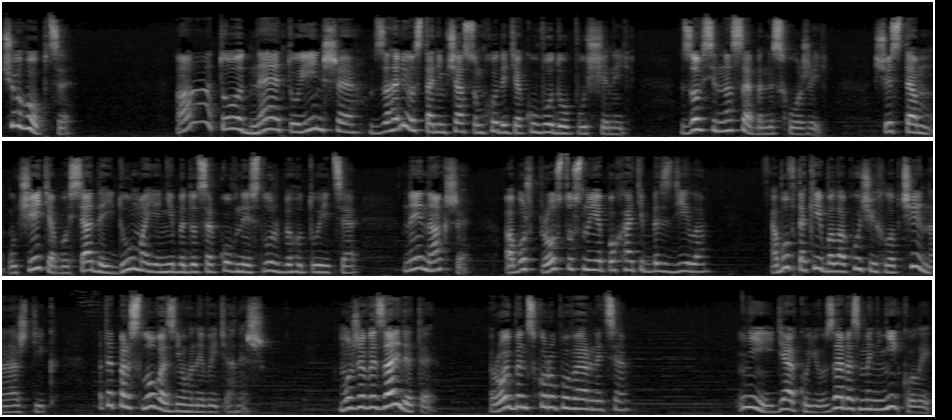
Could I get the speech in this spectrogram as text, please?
Чого б це? А, то одне, то інше. Взагалі останнім часом ходить, як у воду опущений. Зовсім на себе не схожий. Щось там учить або сяде і думає, ніби до церковної служби готується, не інакше, або ж просто снує по хаті без діла. Або в такий балакучий хлопчина наш дік, а тепер слова з нього не витягнеш. Може, ви зайдете? Ройбен скоро повернеться. Ні, дякую. Зараз мені ніколи.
